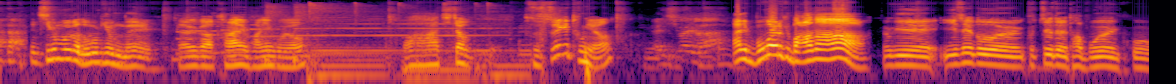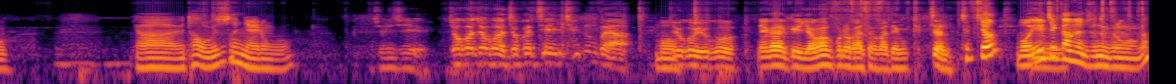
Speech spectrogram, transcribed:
지금 보니까 너무 귀엽네. 자, 여기가 가라미 방이고요. 와 진짜 무슨 쓰레기통이야? 아니 뭐가 이렇게 많아? 여기 이세돌 굿즈들 다 모여있고. 야다 어디서 샀냐 이런 거? 준씨 저거 저거 저거 제일 최근 거야. 뭐? 요거 요거. 내가 그 영화 보러 가서 받은 특전. 특전? 뭐 일찍 가면 주는 그런 건가?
